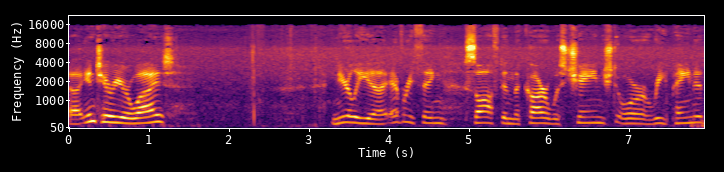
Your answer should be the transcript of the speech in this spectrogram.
Uh, interior wise, nearly uh, everything soft in the car was changed or repainted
